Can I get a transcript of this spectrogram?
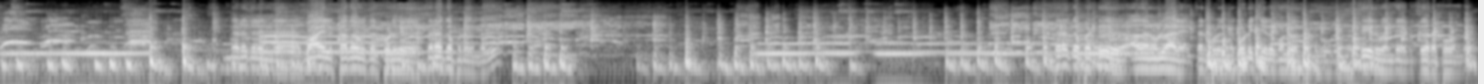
இந்த இடத்துல இந்த வாயில் கதவு தற்பொழுது திறக்கப்படுகின்றது. திறக்கப்பட்டு அதன் உள்ளாலே தற்பொழுது இந்த கொடிச்சியில் கொண்டு வரப்பட்டு தீர் வந்து எடுத்து வரப்போகின்றது.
